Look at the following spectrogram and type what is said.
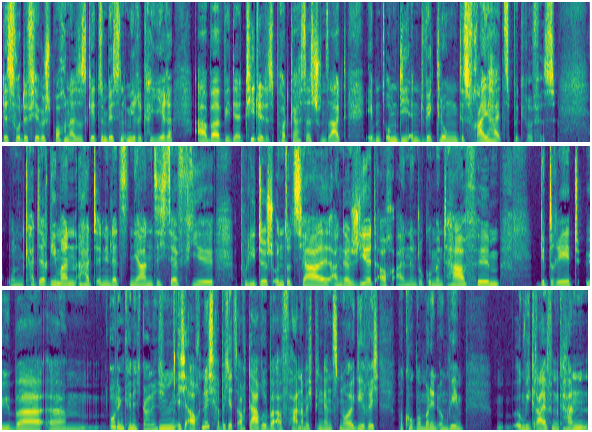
Das wurde viel besprochen. Also es geht so ein bisschen um ihre Karriere, aber wie der Titel des Podcasters schon sagt, eben um die Entwicklung des Freiheitsbegriffes. Und Katja Riemann hat in den letzten Jahren sich sehr viel politisch und sozial engagiert, auch einen Dokumentarfilm gedreht über ähm, Oh, den kenne ich gar nicht. hm, Ich auch nicht, habe ich jetzt auch darüber erfahren, aber ich bin ganz neugierig. Mal gucken, ob man den irgendwie irgendwie greifen kann,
